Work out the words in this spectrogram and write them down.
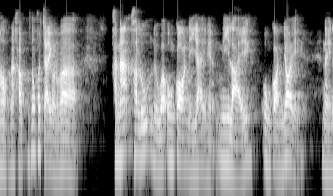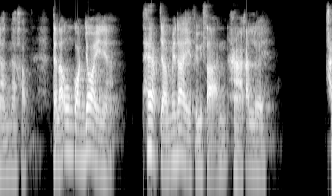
นอกนะครับ ต้องเข้าใจก่อนว่า คณะคารุหรือว่าองค์กรใหญ่ๆเนี่ยมีหลายองค์กรย่อยในนั้นนะครับ แต่ละองค์กรย่อยเนี่ยแทบจะไม่ได้สื่อสารหากันเลย ใคร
